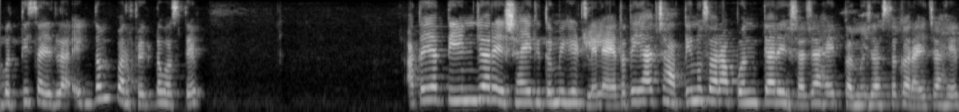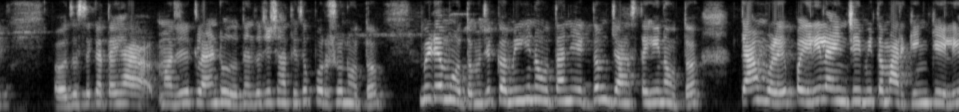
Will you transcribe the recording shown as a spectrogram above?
बत्तीस साईजला एकदम परफेक्ट बसते आता या तीन ज्या रेषा आहेत तिथं मी घेतलेल्या आहेत. आता ह्या छातीनुसार आपण त्या रेषा ज्या आहेत कमी जास्त करायच्या आहेत. जसं की आता ह्या माझे जे क्लायंट होतं त्यांचं जे छातीचं पोर्शन होतं मिडियम होतं. म्हणजे कमीही नव्हतं आणि एकदम जास्तही नव्हतं. त्यामुळे पहिली लाईन जी मी तर मार्किंग केली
